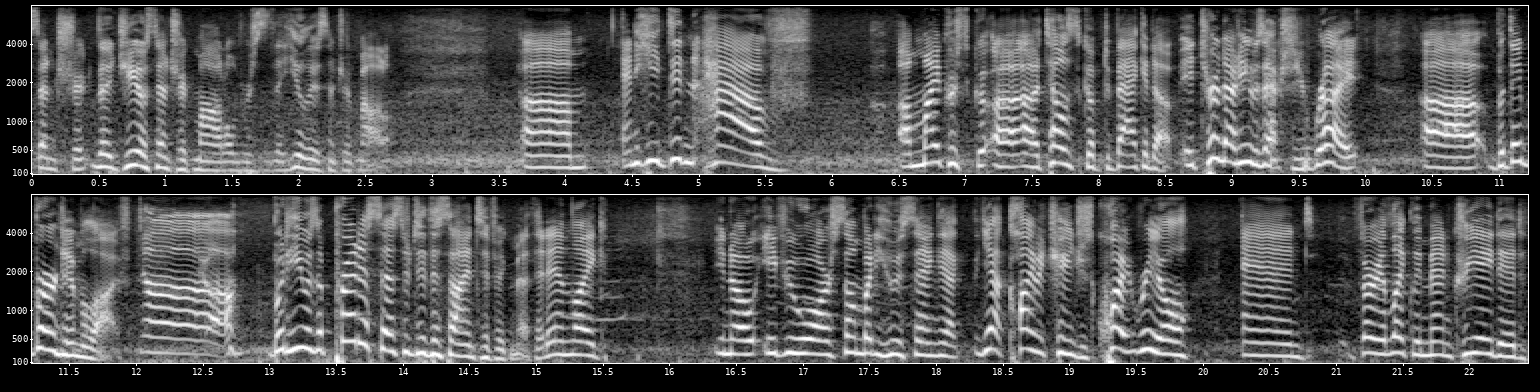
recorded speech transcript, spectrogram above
heliocentric, the geocentric model versus the heliocentric model. Um, and he didn't have a microscope, uh, a telescope to back it up. It turned out he was actually right, uh, but they burned him alive. Uh, But he was a predecessor to the scientific method, and like, you know, if you are somebody who's saying that yeah, climate change is quite real and very likely man created,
